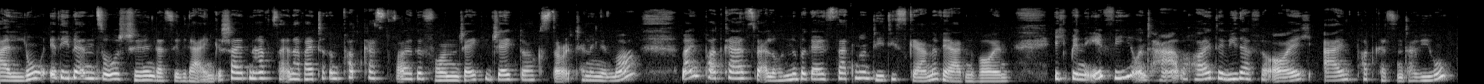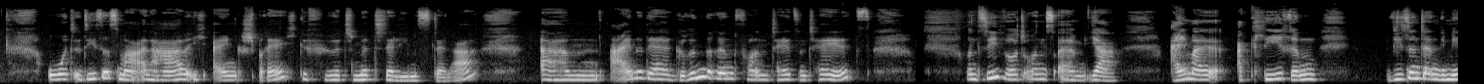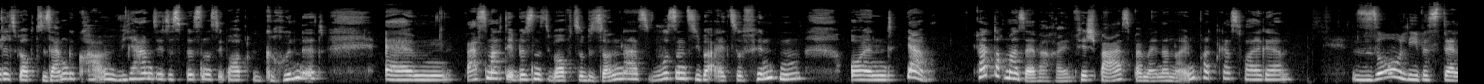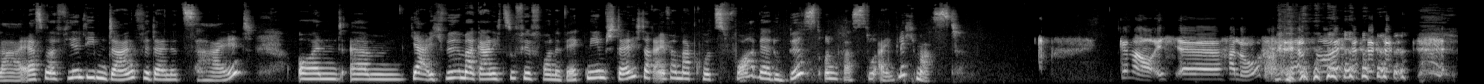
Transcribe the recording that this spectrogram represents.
Hallo ihr Lieben, so schön, dass ihr wieder eingeschaltet habt zu einer weiteren Podcast-Folge von Jakey Jake Dog Storytelling and More. Mein Podcast für alle Hundebegeisterten und die, die es gerne werden wollen. Ich bin Evi und habe heute wieder für euch ein Podcast-Interview. Und dieses Mal habe ich ein Gespräch geführt mit der lieben Stella, ähm, eine der Gründerinnen von Tales and Tales. Und sie wird uns, ähm, ja, einmal erklären, wie sind denn die Mädels überhaupt zusammengekommen? Wie haben sie das Business überhaupt gegründet? Ähm, was macht ihr Business überhaupt so besonders? Wo sind sie überall zu finden? Und ja, hört doch mal selber rein. Viel Spaß bei meiner neuen Podcast-Folge. So, liebe Stella, erstmal vielen lieben Dank für deine Zeit. Und ähm, ja, ich will mal gar nicht zu viel vorne wegnehmen. Stell dich doch einfach mal kurz vor, wer du bist und was du eigentlich machst. Genau, ich, äh, hallo erstmal.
